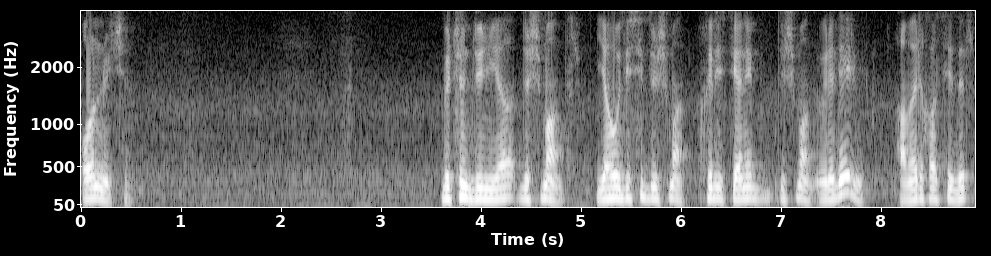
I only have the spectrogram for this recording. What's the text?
Onun için. Bütün dünya düşmandır. Yahudisi düşman, Hristiyani düşman. Öyle değil mi? Amerikasıdır,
